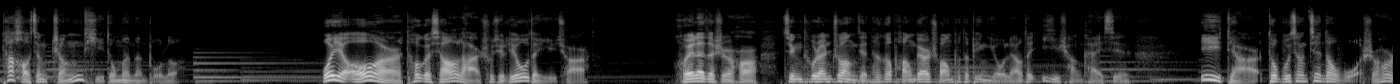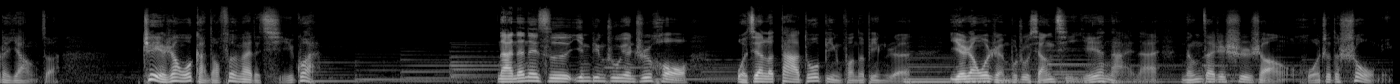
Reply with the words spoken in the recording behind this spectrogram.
他好像整体都闷闷不乐。我也偶尔偷个小懒出去溜达一圈，回来的时候竟突然撞见他和旁边床铺的病友聊得异常开心，一点都不像见到我时候的样子，这也让我感到分外的奇怪。奶奶那次因病住院之后，我见了大多病房的病人，也让我忍不住想起爷爷奶奶能在这世上活着的寿命。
